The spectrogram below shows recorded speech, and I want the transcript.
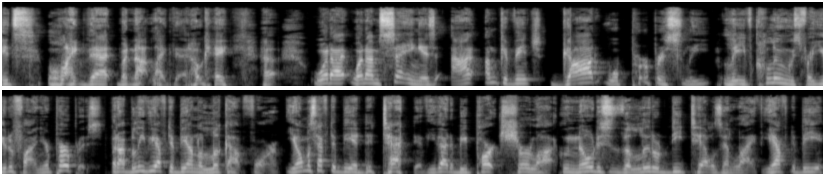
it's like that, but not like that. Okay. Uh, what I what I'm saying is I, I'm convinced God will purposely leave clues for you to find your purpose. But I believe you have to be on the lookout for him. You almost have to be a detective. You got to be part Sherlock who notices the little details in life. You have to be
